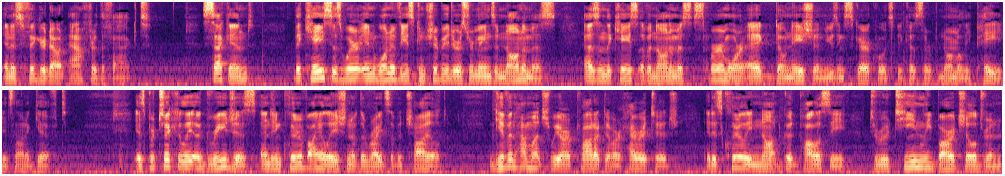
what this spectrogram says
and is figured out after the fact. Second, the cases wherein one of these contributors remains anonymous, as in the case of anonymous sperm or egg donation, using scare quotes because they're normally paid, it's not a gift, is particularly egregious and in clear violation of the rights of a child. Given how much we are a product of our heritage, it is clearly not good policy to routinely bar children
